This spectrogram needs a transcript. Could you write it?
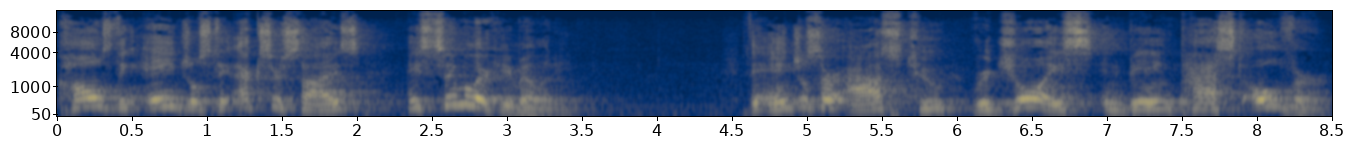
calls the angels to exercise a similar humility. The angels are asked to rejoice in being passed over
